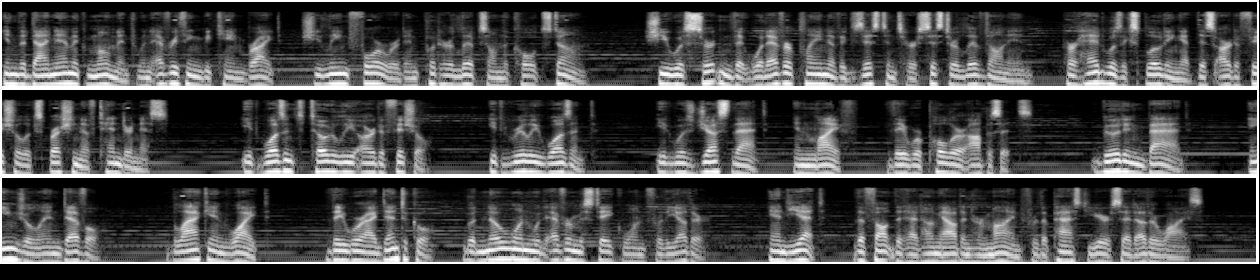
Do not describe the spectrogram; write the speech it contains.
In the dynamic moment when everything became bright, she leaned forward and put her lips on the cold stone. She was certain that whatever plane of existence her sister lived on in, her head was exploding at this artificial expression of tenderness. It wasn't totally artificial. It really wasn't. It was just that, in life, they were polar opposites. Good and bad, angel and devil. Black and white. They were identical, but no one would ever mistake one for the other. And yet, the thought that had hung out in her mind for the past year said otherwise.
